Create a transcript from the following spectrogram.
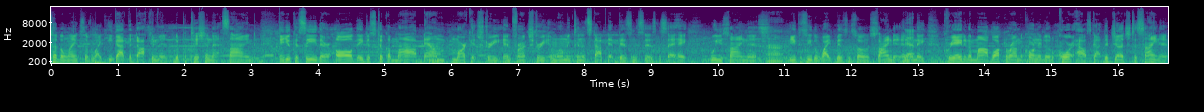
to the lengths of like he got the document the petition that signed and you can see they're all they just took a mob down Market Street and Front Street in Wilmington and stopped at businesses and say hey will you sign this Uh-huh. you can see the white business owners signed it and then they created a mob walked around the corner to the courthouse got the judge to sign it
